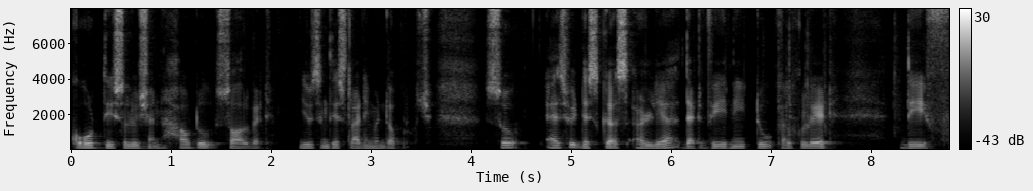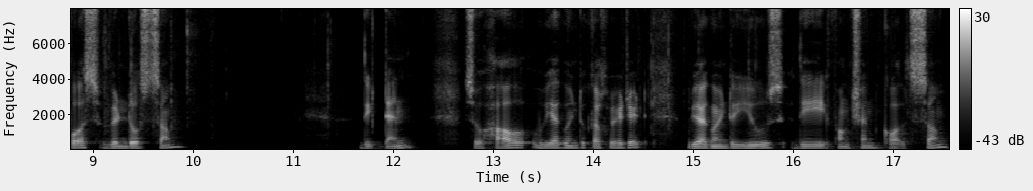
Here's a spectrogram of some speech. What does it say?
code the solution how to solve it using the sliding window approach so as we discussed earlier that we need to calculate the first window sum the 10 so how we are going to calculate it? We are going to use the function called sum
